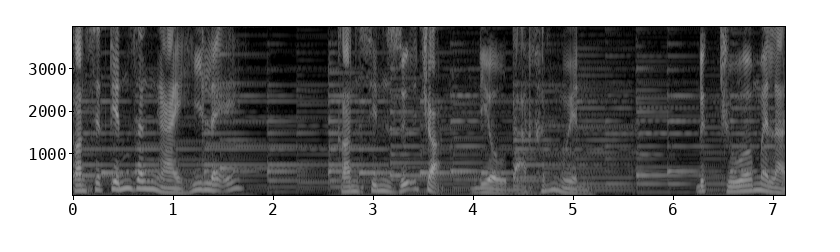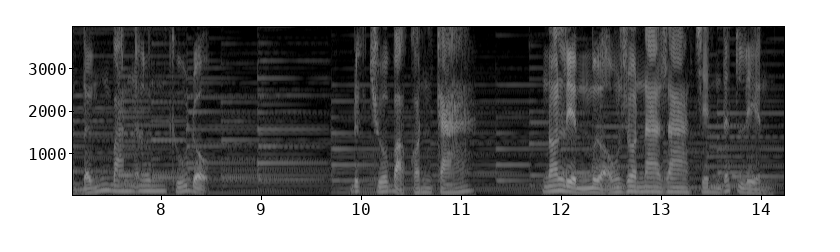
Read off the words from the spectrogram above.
con sẽ tiến dâng Ngài hy lễ. Con xin giữ trọn điều đã khấn nguyện. Đức Chúa mới là đấng ban ơn cứu độ. Đức Chúa bảo con cá, nó liền mở ông Jonah ra trên đất liền.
